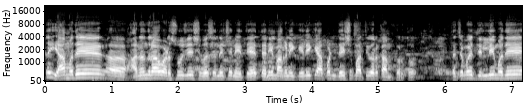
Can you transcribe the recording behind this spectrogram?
तर यामध्ये आनंदराव अडसू जे शिवसेनेचे नेते आहेत. त्यांनी मागणी केली की आपण देशपातळीवर काम करतो. त्याच्यामुळे दिल्लीमध्ये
